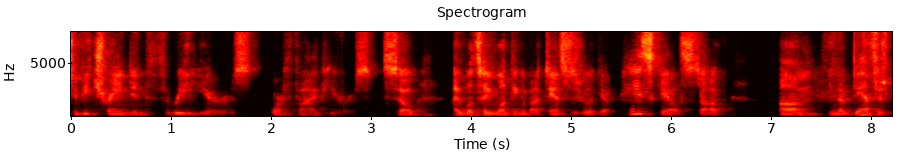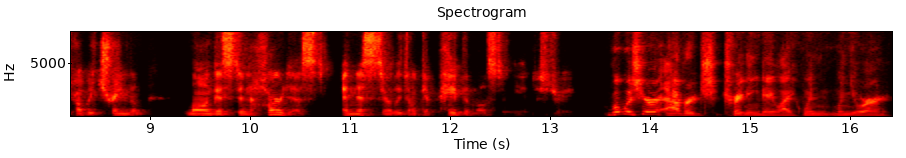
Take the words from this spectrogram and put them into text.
to be trained in three years or five years. So I will tell you one thing about dancers, if you look at pay scale stuff, um, you know, dancers probably train the longest and hardest and necessarily don't get paid the most in the industry. What was your average training day like when when you were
